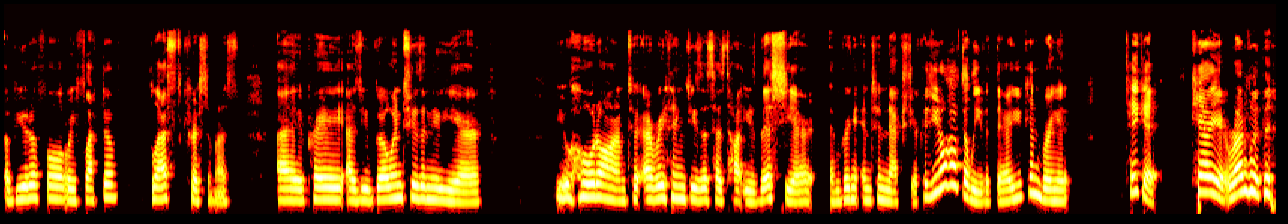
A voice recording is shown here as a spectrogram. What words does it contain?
a beautiful, reflective, blessed Christmas. I pray as you go into the new year, you hold on to everything Jesus has taught you this year and bring it into next year. Because you don't have to leave it there. You can bring it Take it, carry it, run with it.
